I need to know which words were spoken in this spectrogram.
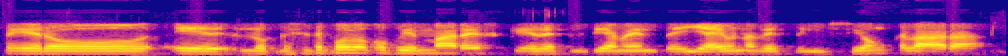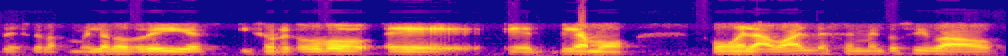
pero eh, lo que sí te puedo confirmar es que definitivamente ya hay una definición clara desde la familia Rodríguez y sobre todo, eh, eh, digamos, con el aval de Cemento Cibao,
